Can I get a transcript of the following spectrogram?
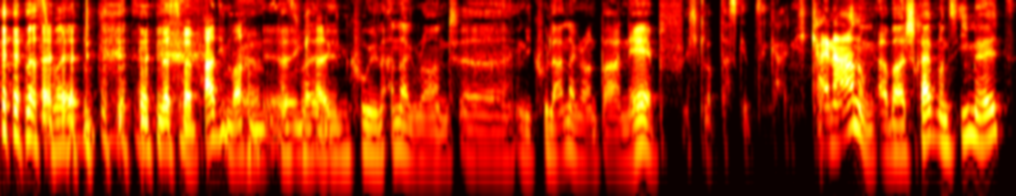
Lass mal, Lass mal Party machen äh, lass in mal in Kalk. den coolen Underground, äh, in die coole Underground-Bar. Nee, pf, ich glaube, das gibt's in Kalk nicht. Keine Ahnung, aber schreibt uns E-Mails.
